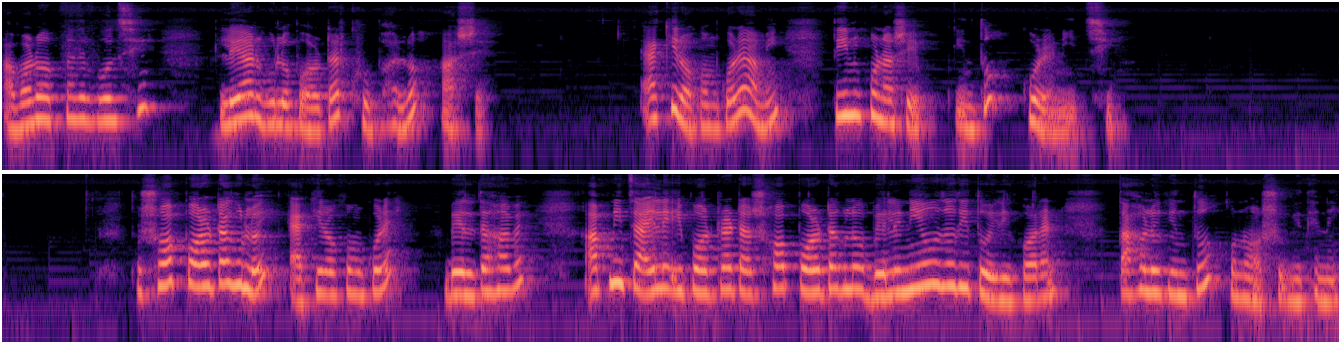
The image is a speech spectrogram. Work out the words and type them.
আবারও আপনাদের বলছি, লেয়ারগুলো পরোটার খুব ভালো আসে। একই রকম করে আমি তিন কোনা শেপ কিন্তু করে নিচ্ছি। তো সব পরোটাগুলোই একই রকম করে বেলতে হবে। আপনি চাইলে এই পরোটাটা, সব পরোটাগুলো বেলে নিয়েও যদি তৈরি করেন, তাহলে কিন্তু কোনো অসুবিধে নেই।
